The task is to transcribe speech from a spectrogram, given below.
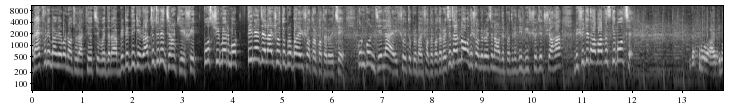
আর এক ফোনে বাংলা নজর রাখতে হচ্ছে ওয়েদার আপডেটের দিকে। রাজ্য জুড়ে শীত। পশ্চিমের মোট তিনে জেলায় শৈত্যপ্রবাহের সতর্কতা রয়েছে। কোন কোন জেলায় শৈত্যপ্রবাহের সতর্কতা রয়েছে জানব। আমাদের সঙ্গে রয়েছেন আমাদের প্রতিনিধি বিশ্বজিৎ সাহা। বিশ্বজিৎ কি বলছে? দেখো, আজও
